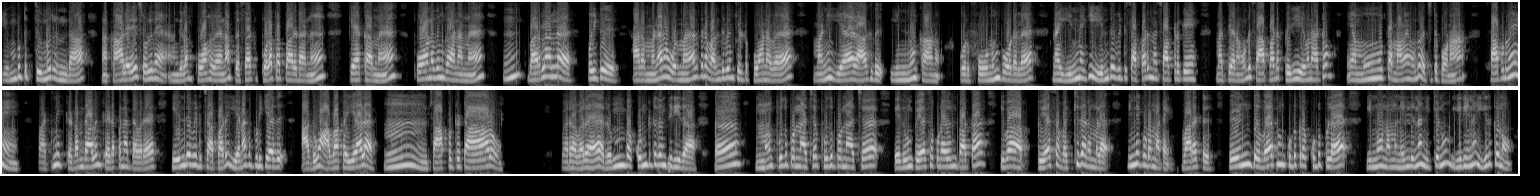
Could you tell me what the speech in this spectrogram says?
எம்புட்டு திமிரு இருந்தா நான் காலையிலே சொல்லுவேன் அங்கெல்லாம் போக வேணாம் பெசாட்டு புழப்ப பாருடான்னு கேட்காம போனதும் காணாம ம் வரலாம்ல போயிட்டு அரை மணி நேரம் ஒரு மணி நேரத்துல வந்துடுவேன்னு சொல்லிட்டு போனவ மணி ஏழு ஆகுது இன்னும் காணும். ஒரு போனும் போடல. நான் இன்னைக்கு எந்த வீட்டு சாப்பாடு நான் சாப்பிட்ருக்கேன் மத்தியானம் கூட சாப்பாடு பெரிய எவனாட்டம் என் மூத்த மகன் கொண்டு வச்சுட்டு போனான். சாப்பிடுவேன். பட்னி கிடந்தாலும் கிடப்பனே தவிர எந்த வீட்டு சாப்பாடு எனக்கு பிடிக்காது. அதுவும் அவ கையால ம் சாப்பிட்டுட்டாலும். வர வர ரொம்ப கொண்டுட்டுதான் தெரியுதா? நம்ம புது பொண்ணாச்சே புது பொண்ணாச்சே. எதுவும் பேசக்கூடாதுன்னு பார்த்தா இவ பேச வைக்கிறா நம்மள? இன்னைக்கு விட மாட்டேன். வரட்டு. ரெண்டு வேகம் குடுக்குற குடுப்புல இன்னும் நம்ம நெல்லுனா நிக்கணும் இரினா இருக்கணும்.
